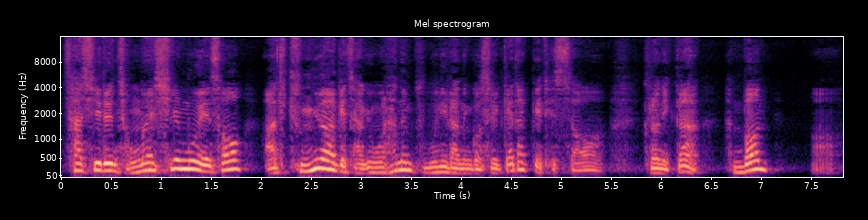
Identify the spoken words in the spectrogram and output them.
사실은 정말 실무에서 아주 중요하게 작용을 하는 부분이라는 것을 깨닫게 됐어. 그러니까 한번 어,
